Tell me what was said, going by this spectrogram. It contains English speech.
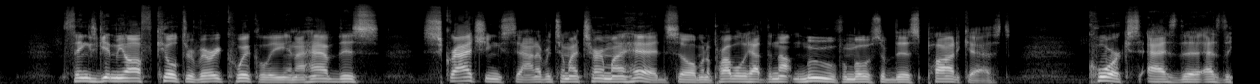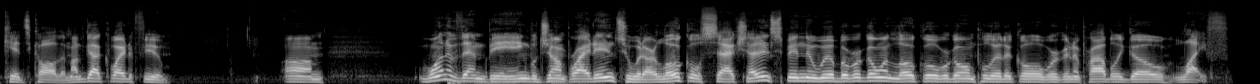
Things get me off kilter very quickly, and I have this scratching sound every time I turn my head. So I'm gonna probably have to not move for most of this podcast. Corks, as the as the kids call them. I've got quite a few. Um, one of them being, we'll jump right into it, our local section. I didn't spin the wheel, but we're going local, we're going political, we're going to probably go life.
